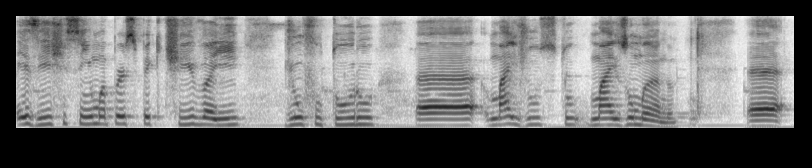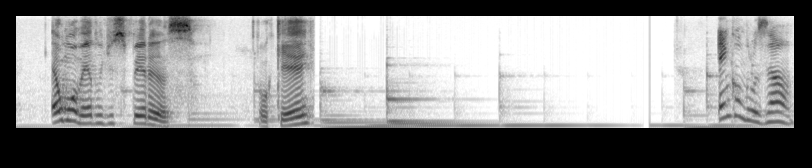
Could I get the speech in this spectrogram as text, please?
existe sim uma perspectiva aí de um futuro mais justo, mais humano. É, é um momento de esperança, ok? Em conclusão,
